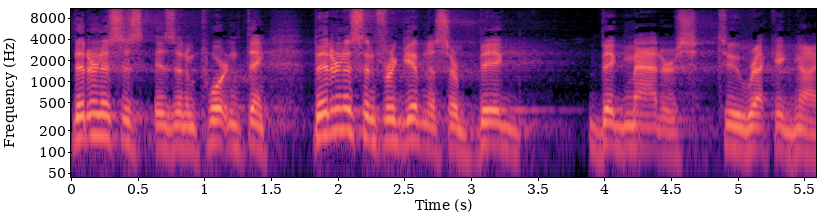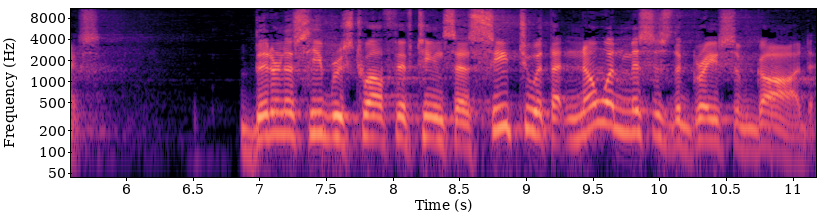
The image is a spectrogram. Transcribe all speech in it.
Bitterness is, is an important thing. Bitterness and forgiveness are big, big matters to recognize. Bitterness, Hebrews 12 15 says, See to it that no one misses the grace of God,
